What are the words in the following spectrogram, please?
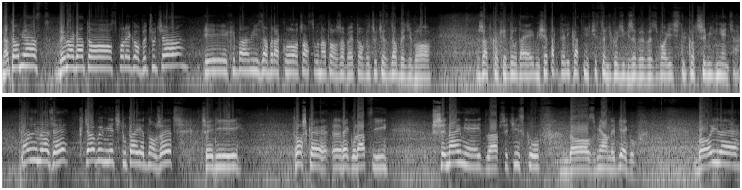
Natomiast wymaga to sporego wyczucia i chyba mi zabrakło czasu na to, żeby to wyczucie zdobyć, bo rzadko kiedy udaje mi się tak delikatnie wcisnąć guzik, żeby wyzwolić tylko trzy mignięcia. W każdym razie chciałbym mieć tutaj jedną rzecz, czyli troszkę regulacji, przynajmniej dla przycisków do zmiany biegów. Bo o ile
